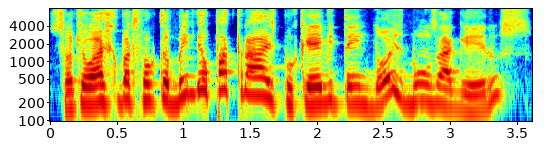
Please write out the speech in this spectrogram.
Só que eu acho que o Botafogo também deu para trás, porque ele tem dois bons zagueiros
